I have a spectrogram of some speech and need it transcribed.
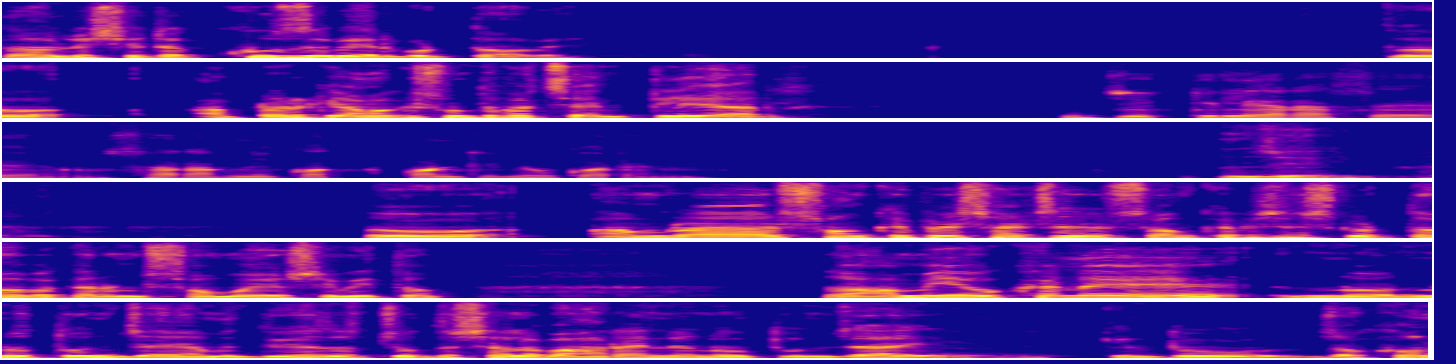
তাহলে সেটা খুঁজে বের করতে হবে। তো আপনারা কি আমাকে শুনতে পাচ্ছেন? ক্লিয়ার জি ক্লিয়ার আছে। স্যার আপনি কন্টিনিউ করেন। জি। তো আমরা সংক্ষেপে সংক্ষেপে শেষ করতে হবে কারণ সময় সীমিত। তো আমি ওখানে নতুন যাই। আমি দুই হাজার চোদ্দ সালে বাহরাইনে নতুন যাই, কিন্তু যখন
